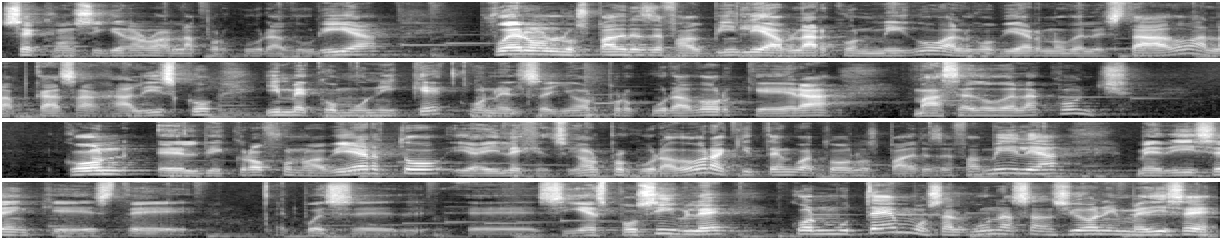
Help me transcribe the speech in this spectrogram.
se consignaron a la Procuraduría. Fueron los padres de familia a hablar conmigo, al gobierno del estado, a la Casa Jalisco, y me comuniqué con el señor procurador, que era Macedo de la Concha, con el micrófono abierto, y ahí le dije, señor procurador, aquí tengo a todos los padres de familia, me dicen que este, pues eh, eh, si es posible, conmutemos alguna sanción y me dice,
